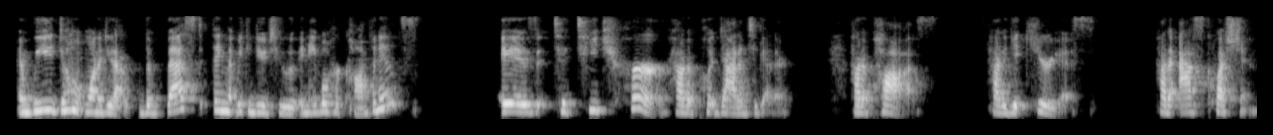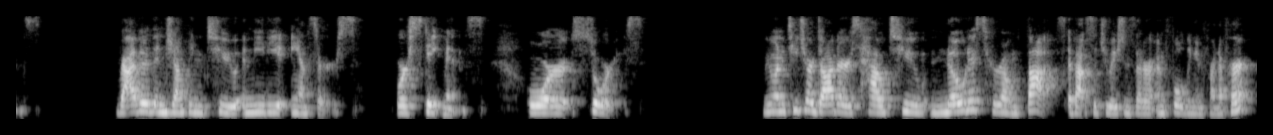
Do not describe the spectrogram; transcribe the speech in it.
And we don't want to do that. The best thing that we can do to enable her confidence is to teach her how to put data together, how to pause, how to get curious, how to ask questions, rather than jumping to immediate answers or statements or stories. We want to teach our daughters how to notice her own thoughts about situations that are unfolding in front of her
